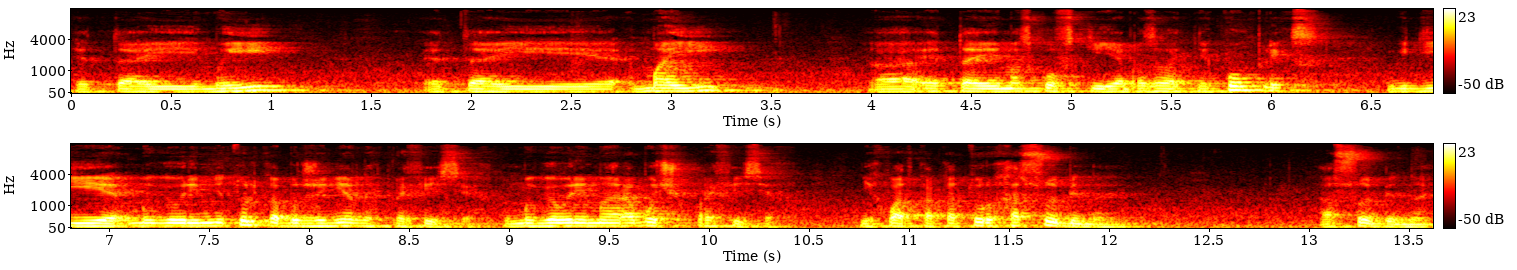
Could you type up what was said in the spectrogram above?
это и МАИ, это и МАИ, это и Московский образовательный комплекс, где мы говорим не только об инженерных профессиях, но мы говорим и о рабочих профессиях, нехватка которых особенно, особенно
